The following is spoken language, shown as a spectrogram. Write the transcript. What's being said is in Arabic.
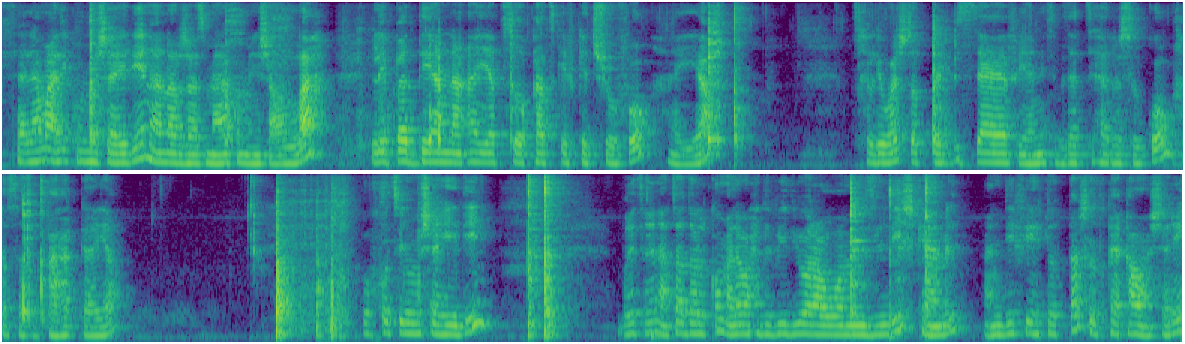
السلام عليكم مشاهدين أنا رجعت معكم إن شاء الله. لي بات ديالنا هي تسلقات كيف كتشوفوا هي تخليوهاش تطيب بزاف يعني تبدا تهرس لكم خاصها تبقى هكايا. وخوتي المشاهدين بغيت غير نعتذر لكم على واحد الفيديو راه هو ما نزليش كامل. عندي فيه 13 دقيقه و20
